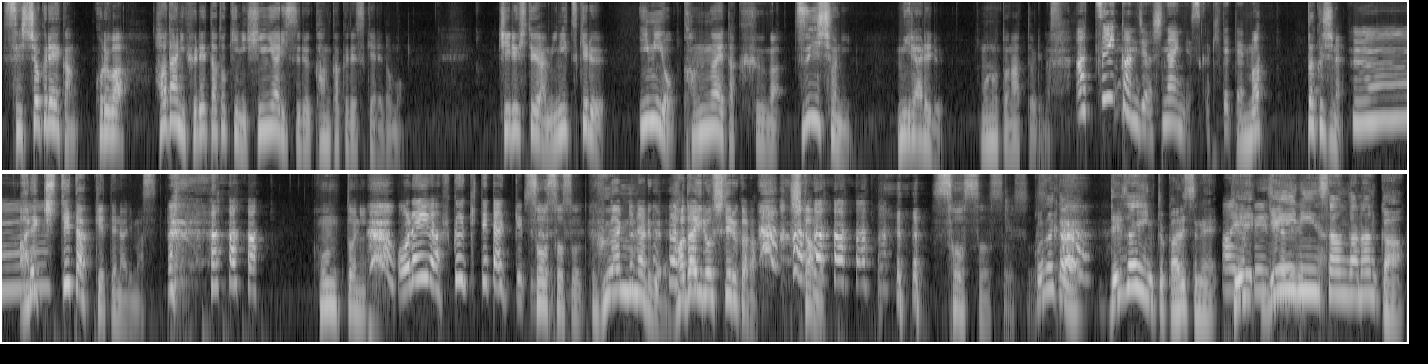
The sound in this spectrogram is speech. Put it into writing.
接触冷感これは肌に触れた時にひんやりする感覚ですけれども着る人や身につける意味を考えた工夫が随所に見られるものとなっております。熱い感じはしないんですか？着てて。全くしない。あれ着てたっけってなります。本当に。俺今服着てたっけそうそうそう。不安になるぐらい。肌色してるから。しかもそうそうそうそう。これなんかデザインとかあれですね。芸人さんがなんか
